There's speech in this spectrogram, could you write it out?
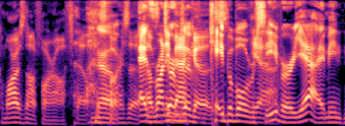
Kamara's not far off though, as No. far as a, As a running terms back of goes. capable Yeah. receiver, yeah. I mean,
